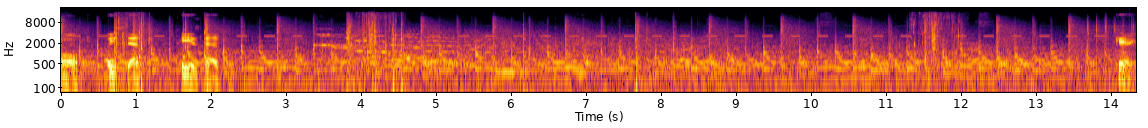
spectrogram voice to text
Oh, he's dead. He is dead. Okay.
